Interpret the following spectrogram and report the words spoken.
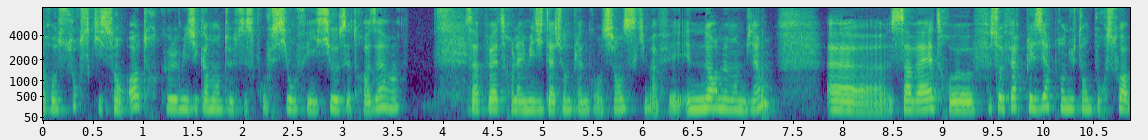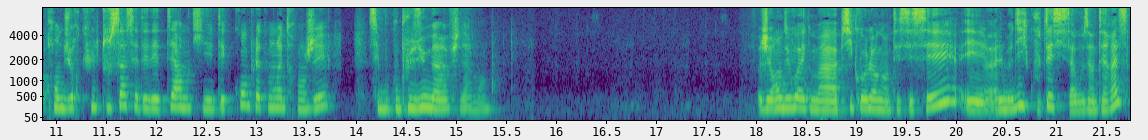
ressources qui sont autres que le médicamenteux. C'est ce qu'on fait ici au C3R. Hein. Ça peut être la méditation de pleine conscience qui m'a fait énormément de bien. Euh, ça va être se faire plaisir, prendre du temps pour soi, prendre du recul. Tout ça, c'était des termes qui étaient complètement étrangers. C'est beaucoup plus humain finalement. J'ai rendez-vous avec ma psychologue en TCC et elle me dit écoutez, si ça vous intéresse,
